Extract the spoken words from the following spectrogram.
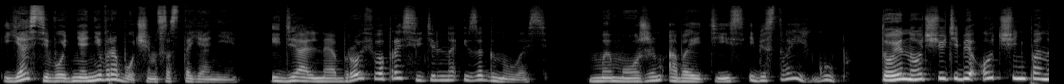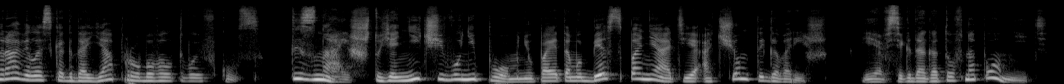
Я сегодня не в рабочем состоянии». Идеальная бровь вопросительно изогнулась. «Мы можем обойтись и без твоих губ. Той ночью тебе очень понравилось, когда я пробовал твой вкус. Ты знаешь, что я ничего не помню, поэтому без понятия, о чем ты говоришь. Я всегда готов напомнить».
